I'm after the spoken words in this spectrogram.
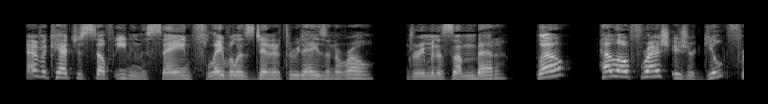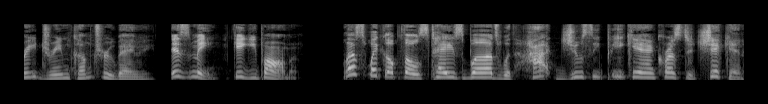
Ever catch yourself eating the same flavorless dinner three days in a row? Dreaming of something better? Well, HelloFresh is your guilt-free dream come true, baby. It's me, Kiki Palmer. Let's wake up those taste buds with hot, juicy pecan-crusted chicken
